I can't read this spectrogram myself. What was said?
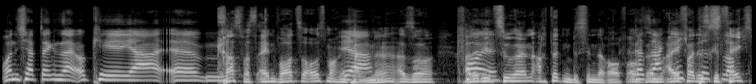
Und ich habe dann gesagt, okay, ja, ähm, krass, was ein Wort so ausmachen Ja. kann, ne? Also Voll. alle, die zuhören, achtet ein bisschen darauf. Auch im Eifer des Pissloch Gefechts.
